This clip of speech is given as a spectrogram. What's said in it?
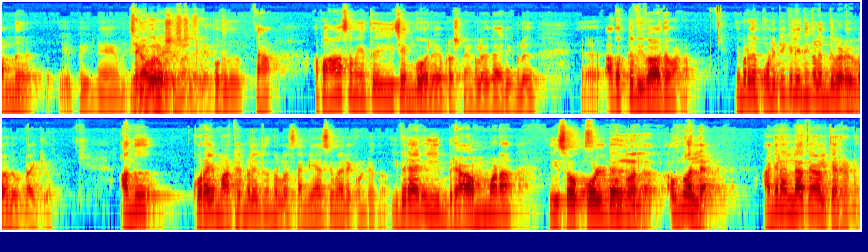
അന്ന് പിന്നെ ഇനോഗ്രേഷൻ വന്നില്ലേ? പൊതുവ്? ആ അപ്പോൾ ആ സമയത്ത് ഈ ചെങ്കോൽ പ്രശ്നങ്ങൾ കാര്യങ്ങൾ അതൊക്കെ വിവാദമാണ്. ഞാൻ പറഞ്ഞ പൊളിറ്റിക്കലി നിങ്ങൾ എന്ത് വേണം വിവാദം ഉണ്ടാക്കിയോ അന്ന് കുറേ മഠങ്ങളിൽ നിന്നുള്ള സന്യാസിമാരെ കൊണ്ടുവന്നു. ഇവരാരും ഈ ബ്രാഹ്മണ ഈ സോ കോൾഡ് ഒന്നുമല്ല. ഒന്നുമല്ല. അങ്ങനെ അല്ലാത്ത ആൾക്കാരാണ്.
